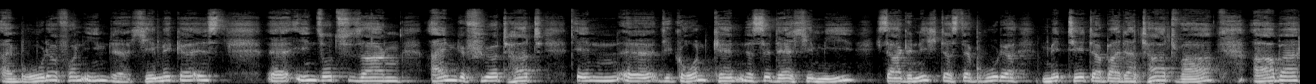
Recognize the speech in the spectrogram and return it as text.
ein Bruder von ihm, der Chemiker ist, äh, ihn sozusagen eingeführt hat in äh, die Grundkenntnisse der Chemie. Ich sage nicht, dass der Bruder Mittäter bei der Tat war, aber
